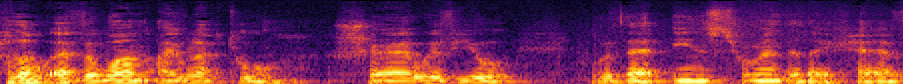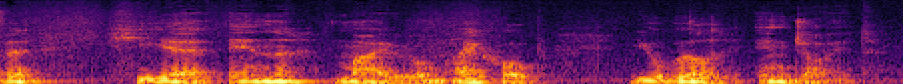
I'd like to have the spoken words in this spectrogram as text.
Hello everyone, I would like to share with you with the instrument that I have here in my room. I hope you will enjoy it.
